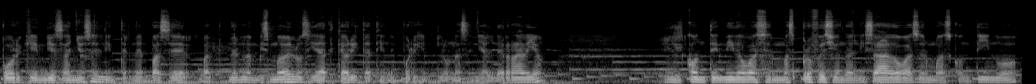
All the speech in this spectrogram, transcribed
porque en 10 años el internet va a ser va a tener la misma velocidad que ahorita tiene, por ejemplo, una señal de radio. El contenido va a ser más profesionalizado, va a ser más continuo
